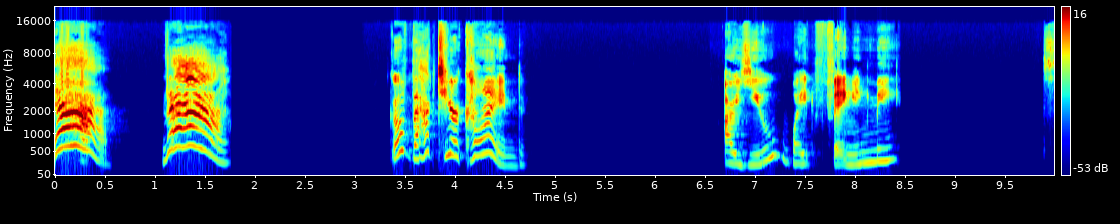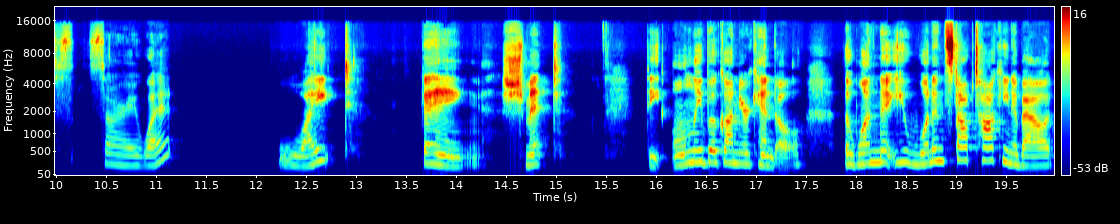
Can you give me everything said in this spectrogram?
Ah! Ah! Go back to your kind. Are you white fanging me? Sorry, what? White Fang Schmidt. The only book on your Kindle, the one that you wouldn't stop talking about,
